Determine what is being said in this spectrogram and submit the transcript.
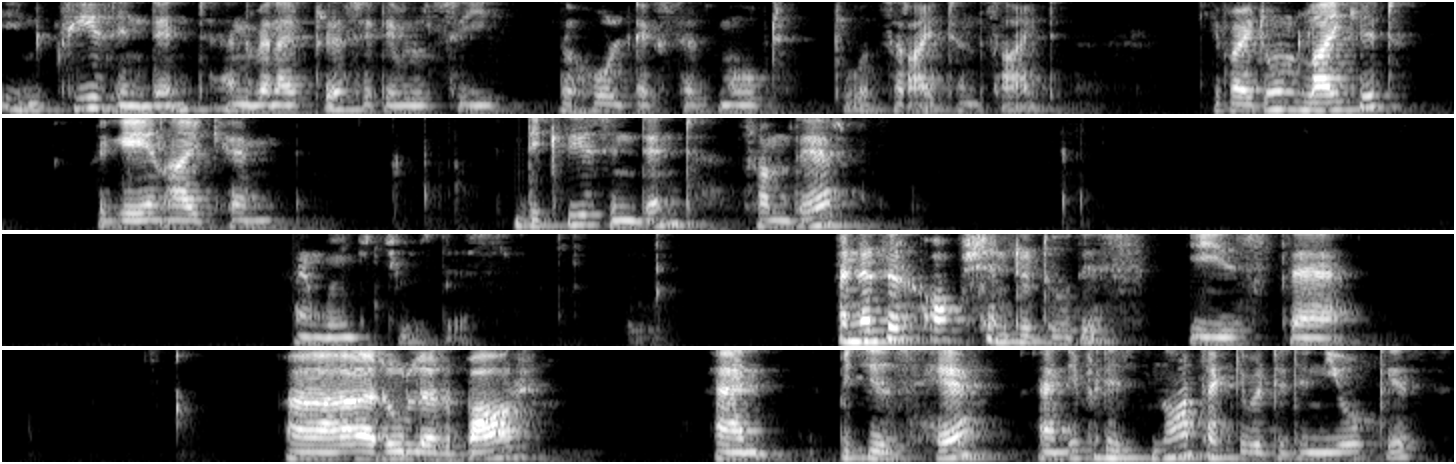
increase indent and when I press it, you will see the whole text has moved towards the right hand side. If I don't like it, again I can decrease indent from there I'm going to choose this. Another option to do this is the uh, ruler bar and which is here. And if it is not activated in your case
